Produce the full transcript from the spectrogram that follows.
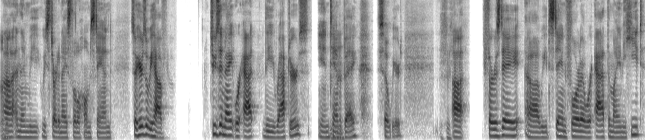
Uh-huh. uh, and then we we start a nice little homestand. So here's what we have: Tuesday night we're at the Raptors in Tampa Mhm. Bay. So weird. Uh, Thursday, uh, we stay in Florida. We're at the Miami Heat.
